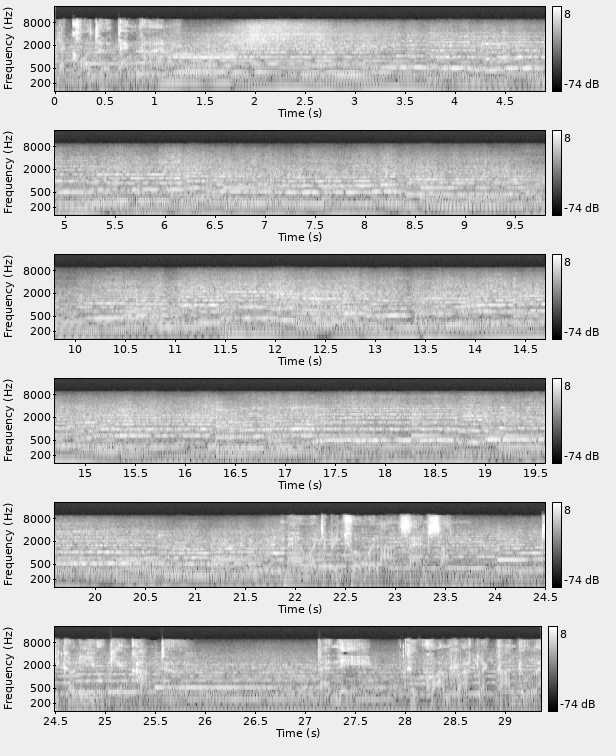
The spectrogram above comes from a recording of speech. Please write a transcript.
และขอเธอ จะเป็นช่วงเวลาแสนสั้น ที่เขาได้อยู่เคียงข้างเธอ แต่นี่คือความรักและการดูแล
